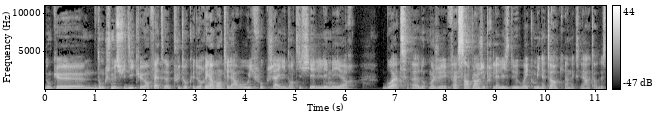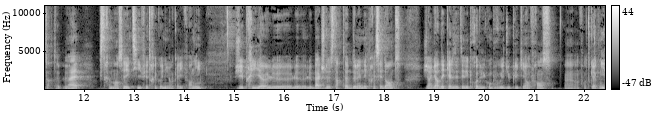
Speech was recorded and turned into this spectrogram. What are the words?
Donc euh, donc je me suis dit que en fait, plutôt que de réinventer la roue, il faut que j'aille identifier les meilleures boîtes. Euh, donc moi j'ai fait simple, hein, j'ai pris la liste de Y Combinator, qui est un accélérateur de start-up euh, Ouais. extrêmement sélectif et très connu en Californie. J'ai pris euh, le, le, le badge de start-up de l'année précédente. J'ai regardé quels étaient les produits qu'on pouvait dupliquer en France, euh, enfin, en tout cas pouvait,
